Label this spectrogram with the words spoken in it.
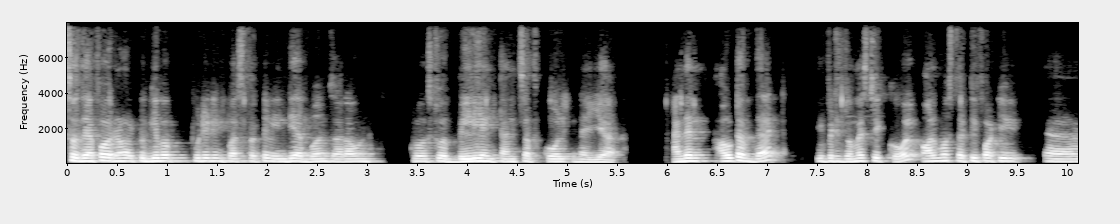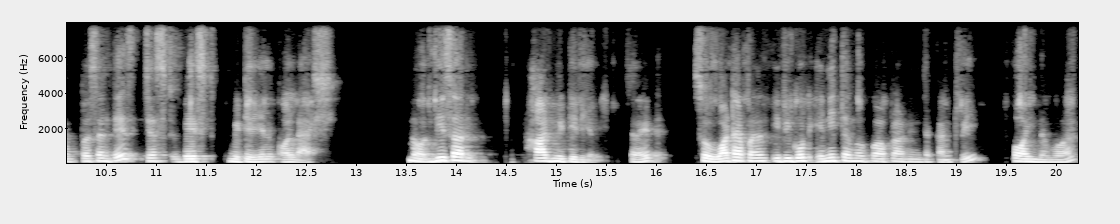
So therefore, you know, to give a put it in perspective, India burns around close to a billion tons of coal in a year. And then out of that, if it is domestic coal, almost 30 40 uh, percent is just waste material called ash. No, these are hard material, right? So what happens if you go to any thermal power plant in the country or in the world,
